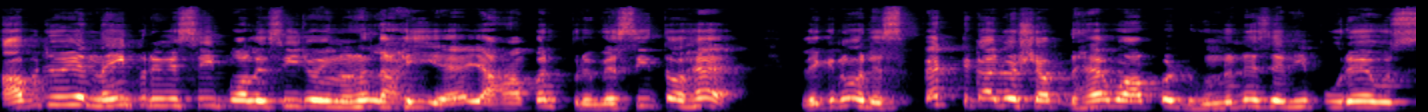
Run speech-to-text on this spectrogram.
अब जो ये नई प्रिवेसी पॉलिसी जो इन्होंने लाई है, यहाँ पर प्रिवेसी तो है, लेकिन वो रिस्पेक्ट का जो शब्द है, वो आपको ढूँढने से भी पूरे उस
